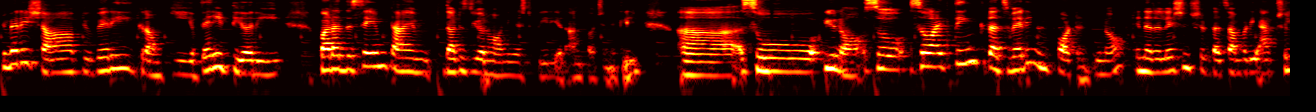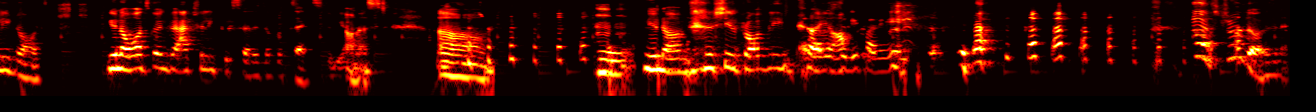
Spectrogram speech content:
you're very sharp you're very grumpy you're very teary but at the same time that is your horniest period unfortunately. Uh, so you know so so i think that's very important you know in a relationship that somebody actually knows you know what's going to actually fix her is a good sex to be honest. Um, mm, you know she'll probably cry really funny. no, it's true though, isn't it?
